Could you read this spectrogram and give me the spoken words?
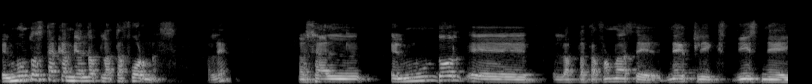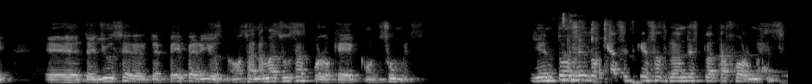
El mundo está cambiando a plataformas, ¿vale? O sea, el, el mundo, eh, las plataformas de Netflix, Disney, eh, de user, de pay per use, ¿no? O sea, nada más usas por lo que consumes. Y entonces lo que hace es que esas grandes plataformas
